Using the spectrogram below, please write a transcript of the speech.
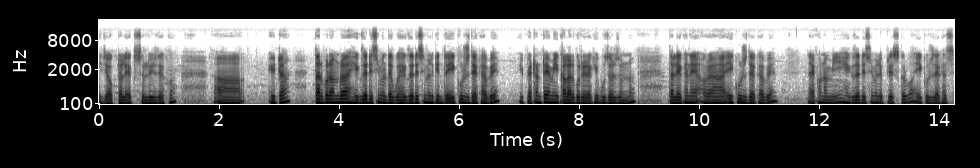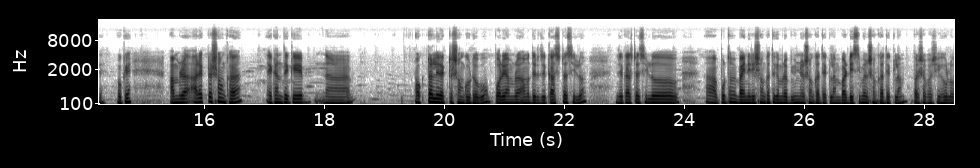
এই যে অক্টালে একচল্লিশ, দেখো। এটা। তারপর আমরা হেক্সা ডেসিমেল দেখব। হেক্সাডেসিমেল কিন্তু একুশ দেখাবে। এই প্যাটার্নটাই আমি কালার করে রাখি বোঝার জন্য। তাহলে এখানে একুশ দেখাবে। এখন আমি হেক্সাডেসিমেলে প্রেস করব, একুশ দেখাচ্ছে ওকে আমরা আরেকটা সংখ্যা, এখান থেকে অক্টালের একটা সংখ্যা উঠাবো। পরে আমরা, আমাদের যে কাজটা ছিল, যে কাজটা ছিল প্রথমে বাইনারি সংখ্যা থেকে আমরা বিভিন্ন সংখ্যা দেখলাম বা ডেসিমেল সংখ্যা দেখলাম। পাশাপাশি হলো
